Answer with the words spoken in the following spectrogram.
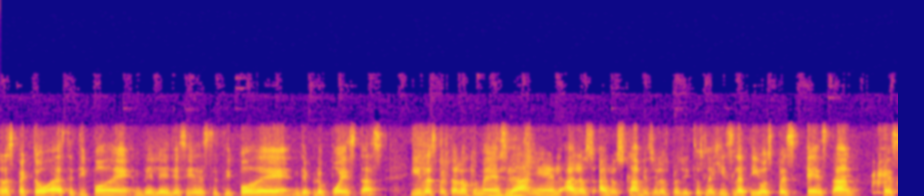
respecto a este tipo de, leyes y de este tipo de, propuestas. Y respecto a lo que me decía Daniel, a los, a los cambios y los proyectos legislativos, pues están, pues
